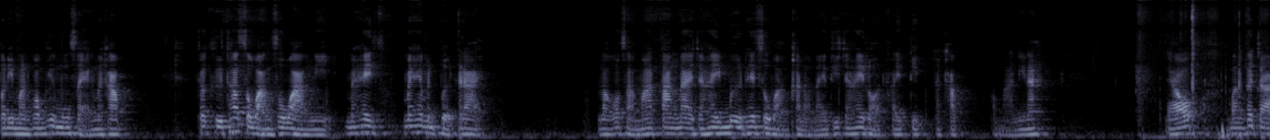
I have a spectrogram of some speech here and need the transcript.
ปริมาณความเข้มของแสงนะครับ ก็คือถ้าสว่างสว่างนี่ไม่ให้ไม่ให้มันเปิดก็ได้ เราก็สามารถตั้งได้จะให้มืดให้สว่างขนาดไหนที่จะให้หลอดไฟติดนะครับ ประมาณนี้นะ แล้วมันก็จะ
